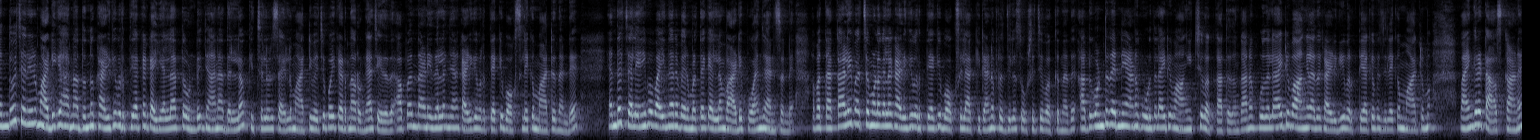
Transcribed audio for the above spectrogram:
എന്തോ ചെറിയൊരു മടി കാരണം അതൊന്നും കഴുകി വൃത്തിയാക്കാൻ കഴിയല്ലാത്തതുകൊണ്ട് ഞാൻ അതെല്ലാം കിച്ചണിൽ ഒരു സൈഡിൽ മാറ്റി വെച്ച് പോയി കിടന്ന് ഉറങ്ങാൻ ചെയ്തത്. അപ്പോൾ എന്താണ് ഇതെല്ലാം ഞാൻ കഴുകി വൃത്തിയാക്കി ബോക്സിലേക്ക് മാറ്റുന്നുണ്ട്. എന്താ വെച്ചാൽ ഇനിയിപ്പോൾ വൈകുന്നേരം വരുമ്പോഴത്തേക്ക് എല്ലാം വാടി പോകാൻ ചാൻസ് ഉണ്ട്. അപ്പോൾ തക്കാളി പച്ചമുളകെല്ലാം കഴുകി വൃത്തിയാക്കി ബോക്സിലാക്കിയിട്ടാണ് ഫ്രിഡ്ജിൽ സൂക്ഷിച്ച് വെക്കുന്നത്. അതുകൊണ്ട് തന്നെയാണ് കൂടുതലായിട്ട് വാങ്ങിച്ച് വെക്കാത്തതും. കാരണം കൂടുതലായിട്ട് വാങ്ങിയാൽ അത് കഴുകി വൃത്തിയാക്കി ഫ്രിഡ്ജിലേക്ക് മാറ്റുമ്പോൾ ഭയങ്കര ടാസ്ക്കാണ്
